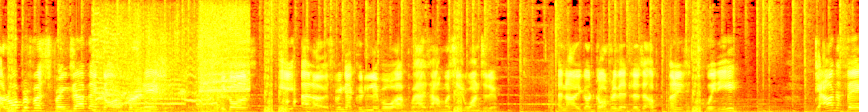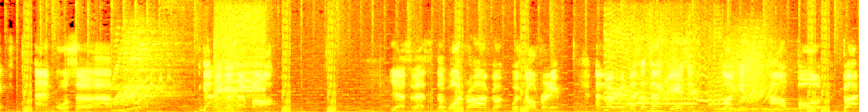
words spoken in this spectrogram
I rather prefer Springtrap than Godfrey because I know, I could level up as how much he want to do. And now you got Godfrey that lives up only to 20. Down effect, and also, um, gonna go so far. Yeah, so that's the one problem I've got with Godfrey. And look, with this attack, yes, it's like it's powerful, but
